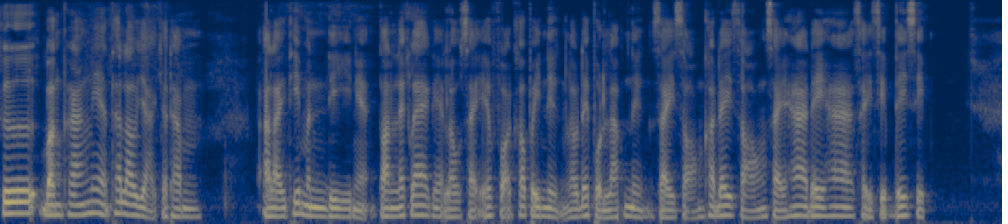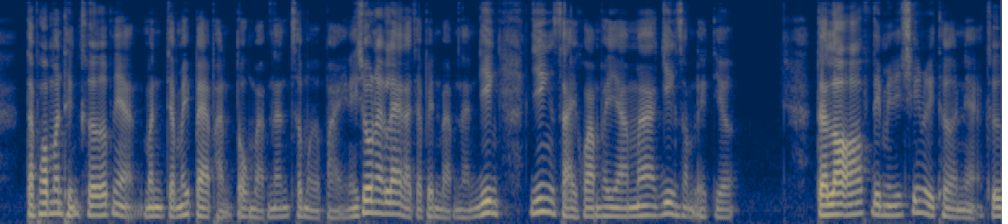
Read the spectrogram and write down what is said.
คือบางครั้งเนี่ย ถ้าเราอยากจะทำอะไรที่มันดีเนี่ย ตอนแรกๆเนี่ยเราใส่ effort เข้าไป 1 เราได้ผลลัพธ์ 1 ใส่ 2 เข้าได้ 2 ใส่ 5 ได้ 5 ใส่ 10 ได้ 10 แต่พอมันถึง curve เนี่ย มันจะไม่แปรผันตรงแบบนั้นเสมอไป ในช่วงแรกๆ อาจจะเป็นแบบนั้น ยิ่งยิ่งใส่ความพยายามมากยิ่งสำเร็จเยอะแต่ law of diminishing return เนี่ย คือ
